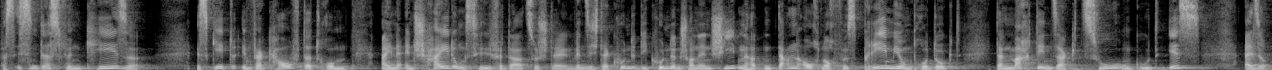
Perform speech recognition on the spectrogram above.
Was ist denn das für ein Käse? Es geht im Verkauf darum, eine Entscheidungshilfe darzustellen. Wenn sich der Kunde, die Kundin schon entschieden hat und dann auch noch fürs Premium-Produkt, dann macht den Sack zu und gut ist. Also,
